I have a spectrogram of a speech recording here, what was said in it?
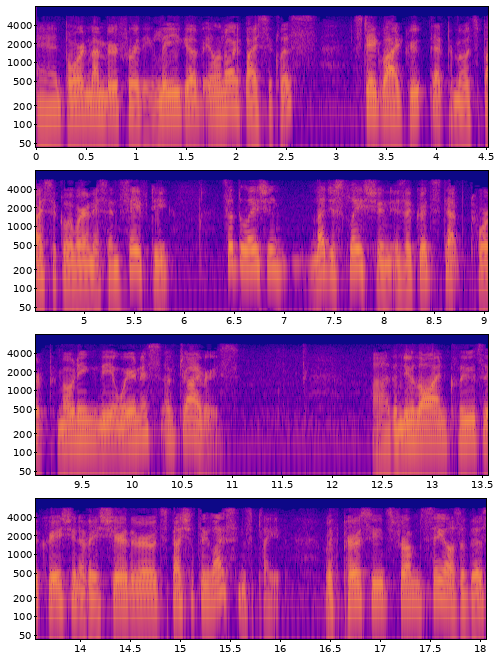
and board member for the League of Illinois Bicyclists, statewide group that promotes bicycle awareness and safety, said the legislation is a good step toward promoting the awareness of drivers. Uh, the new law includes the creation of a Share the Road specialty license plate, with proceeds from sales of this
